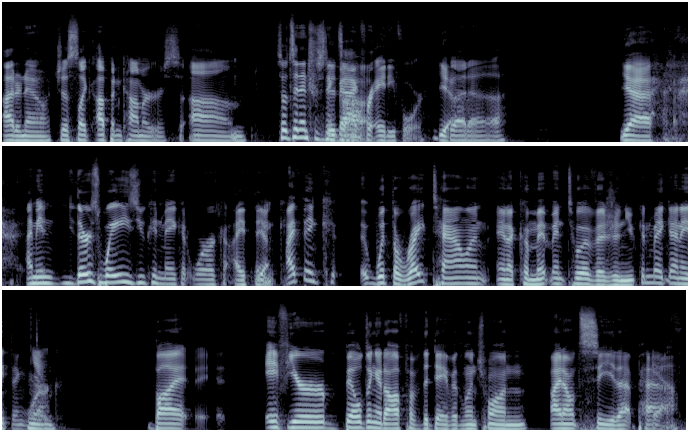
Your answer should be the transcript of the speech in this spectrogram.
I don't know, just like up and comers. Um, so it's an interesting It's bag odd. for '84. Yeah. But uh, Yeah, I mean, there's ways you can make it work. I yeah. think. I think with the right talent and a commitment to a vision, you can make anything work. Yeah. But if you're building it off of the David Lynch one, I don't see that path. Yeah.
